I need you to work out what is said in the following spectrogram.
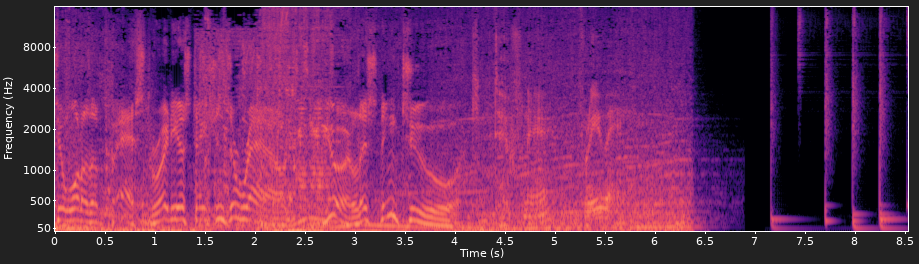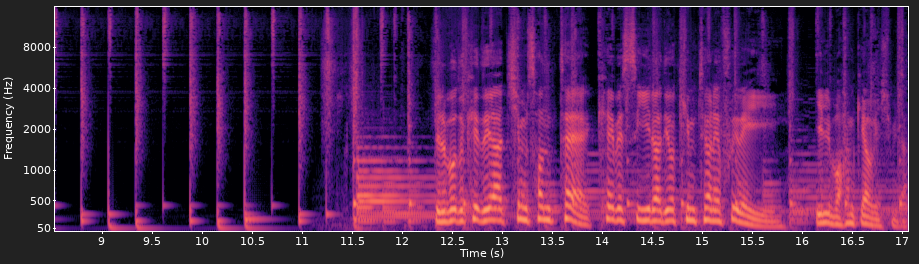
To one of the best radio stations around. You're listening to 김태훈의 Freeway. Billboard Kid의 아침 선택 KBS 2 라디오 김태훈의 프리웨이 일부 함께하고 계십니다.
